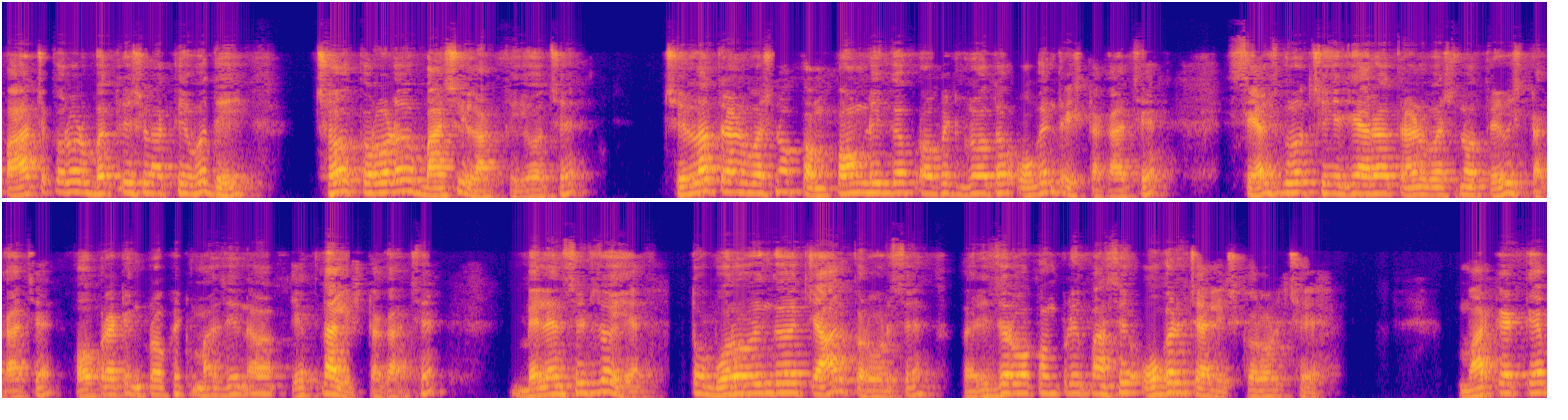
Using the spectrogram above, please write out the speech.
પાંચ કરોડ બત્રીસ લાખથી વધી છ કરોડ બાસી લાખ થયો છે. છેલ્લા ત્રણ વર્ષનો કમ્પાઉન્ડિંગ પ્રોફિટ ગ્રોથ ઓગણત્રીસ ટકા છે. સેલ્સ ગ્રોથ છે જ્યારે ત્રણ વર્ષનો ત્રેવીસ ટકા છે. ઓપરેટિંગ પ્રોફિટ માર્જિન એકતાલીસ ટકા છે. બેલેન્સ શીટ જોઈએ તો બોરોવિંગ ચાર કરોડ છે. રિઝર્વ કંપની પાસે ઓગણચાલીસ કરોડ છે. માર્કેટ કેપ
